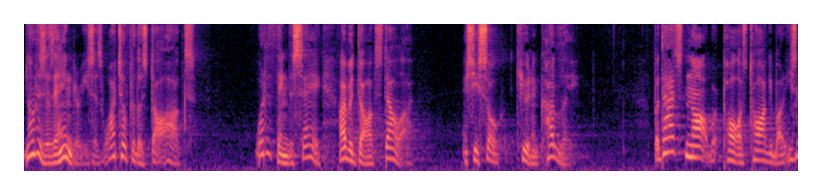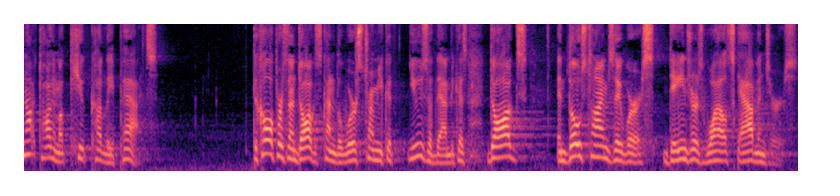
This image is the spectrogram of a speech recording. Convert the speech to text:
Notice his anger. He says, Watch out for those dogs. What a thing to say. I have a dog, Stella, and she's so cute and cuddly. But that's not what Paul is talking about. He's not talking about cute, cuddly pets. To call a person a dog is kind of the worst term you could use of them because dogs, in those times, they were dangerous wild scavengers.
